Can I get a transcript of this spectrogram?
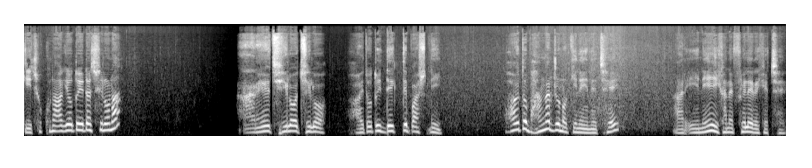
কিছুক্ষণ আগেও তো এটা ছিল না? আরে ছিল ছিল। হয়তো তুই দেখতে পাসনি। হয়তো ভাঙার জন্য কিনে এনেছে। আর এনে এখানে ফেলে রেখেছে।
